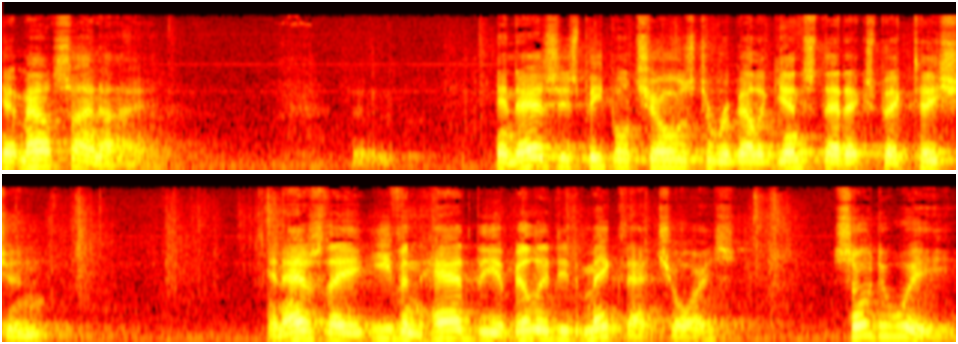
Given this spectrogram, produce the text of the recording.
at Mount Sinai. And as His people chose to rebel against that expectation, and as they even had the ability to make that choice, so do we.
